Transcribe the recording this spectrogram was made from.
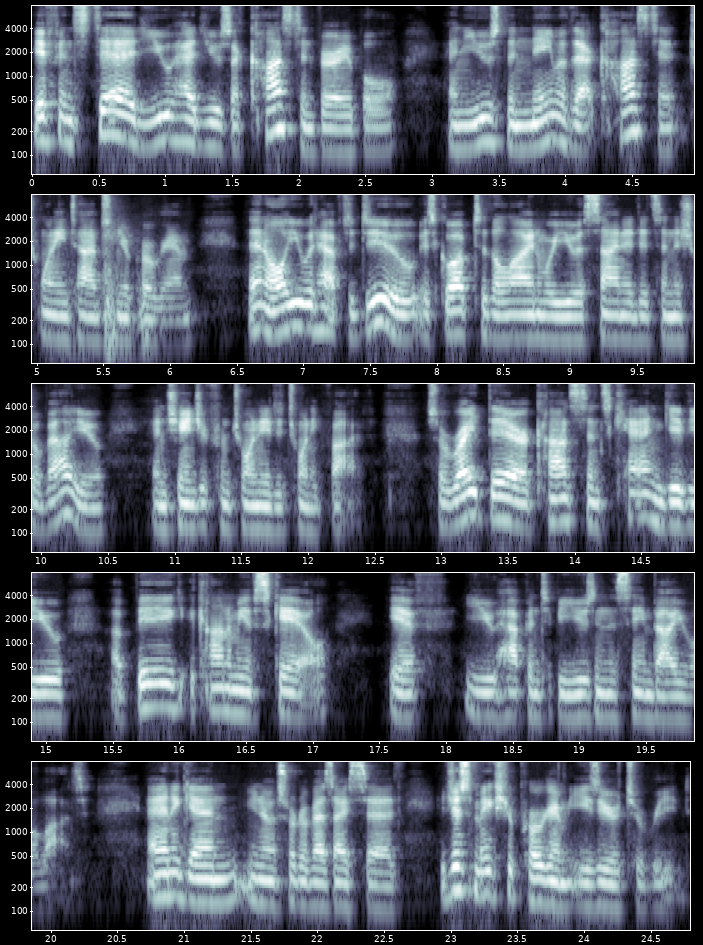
If instead you had used a constant variable and use the name of that constant 20 times in your program, then all you would have to do is go up to the line where you assign it its initial value and change it from 20 to 25. So right there, constants can give you a big economy of scale if you happen to be using the same value a lot. And again, you know, sort of as I said, it just makes your program easier to read.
